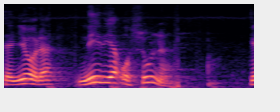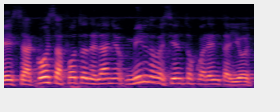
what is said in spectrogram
señora, Nidia Osuna, que sacó esa foto en el año 1948.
